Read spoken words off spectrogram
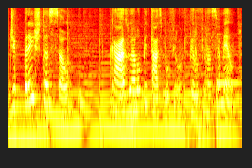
de prestação caso ela optasse pelo financiamento.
